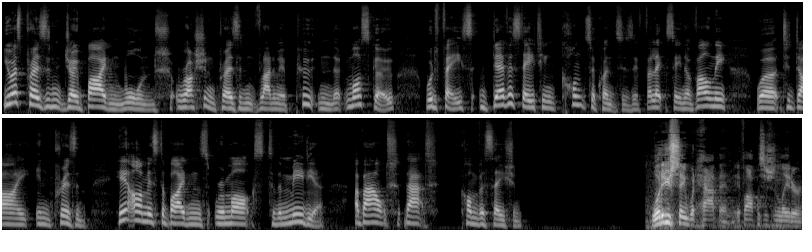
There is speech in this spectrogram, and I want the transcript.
US President Joe Biden warned Russian President Vladimir Putin that Moscow would face devastating consequences if Alexei Navalny were to die in prison. Here are Mr. Biden's remarks to the media about that conversation. What do you say would happen if opposition leader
